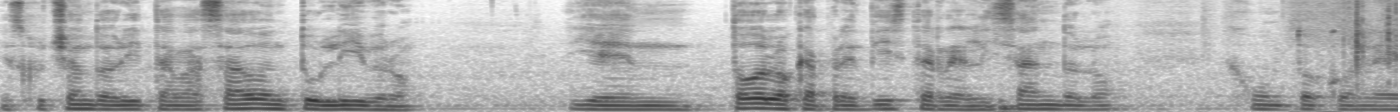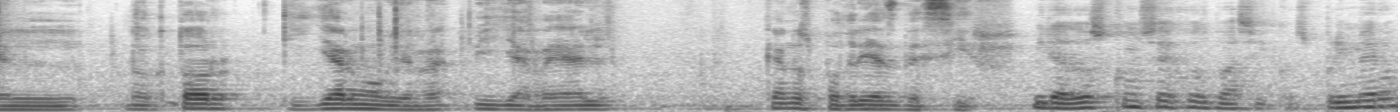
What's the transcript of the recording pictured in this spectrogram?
escuchando ahorita, basado en tu libro y en todo lo que aprendiste realizándolo junto con el doctor Guillermo Villarre- Villarreal, ¿qué nos podrías decir? Mira, dos consejos básicos. Primero,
